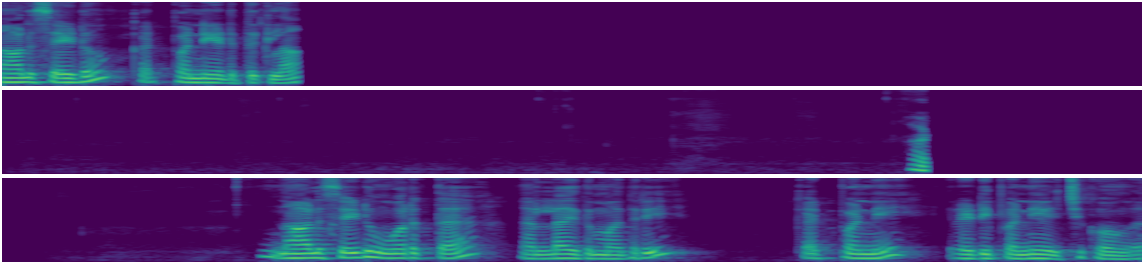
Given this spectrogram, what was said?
நாலு சைடும் கட் பண்ணி எடுத்துக்கலாம். நாலு சைடும் உரத்தை நல்லா இது மாதிரி கட் பண்ணி ரெடி பண்ணி வச்சுக்கோங்க.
